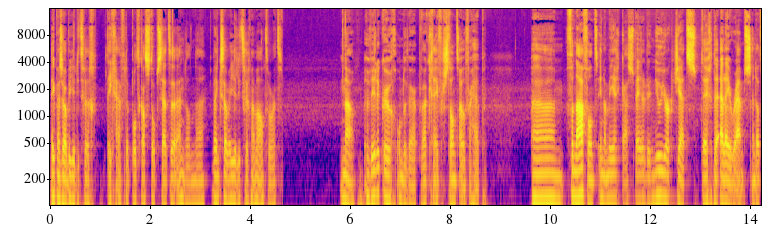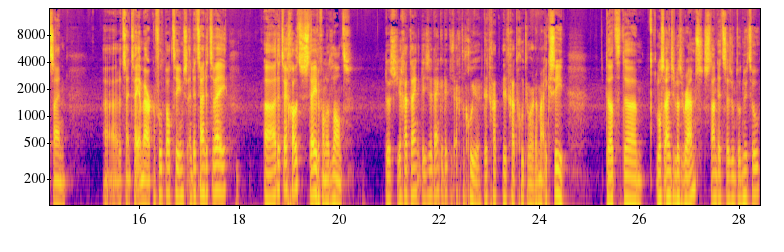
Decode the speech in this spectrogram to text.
ik ben zo bij jullie terug. Ik ga even de podcast stopzetten en dan uh, ben ik zo bij jullie terug met mijn antwoord. Nou, een willekeurig onderwerp waar ik geen verstand over heb. Um, vanavond in Amerika spelen de New York Jets tegen de LA Rams. En dat zijn, uh, dat zijn twee American voetbalteams. En dit zijn de twee, de twee grootste steden van het land. Dus je gaat denken, je denken, dit is echt een goeie. Dit gaat, dit gaat goed worden. Maar ik zie dat de Los Angeles Rams staan dit seizoen tot nu toe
